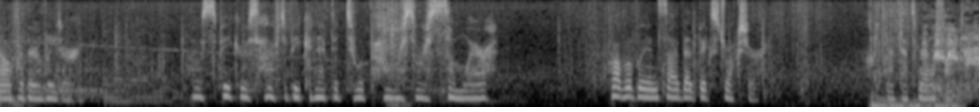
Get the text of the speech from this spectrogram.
Now for their leader. Those speakers have to be connected to a power source somewhere. Probably inside that big structure. Bet that's where I'll find it.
